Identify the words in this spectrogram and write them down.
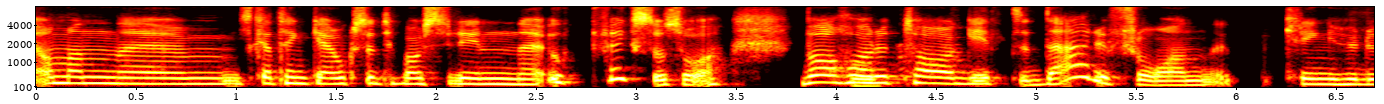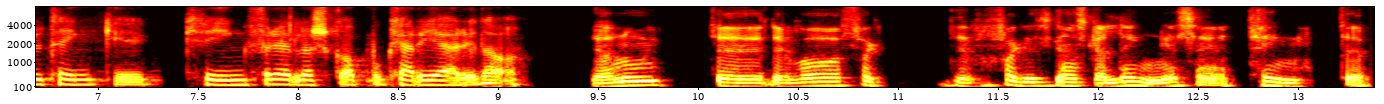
eh, om man eh, ska tänka också tillbaka till din uppväxt och så. Vad har Mm. du tagit därifrån kring hur du tänker kring föräldraskap och karriär idag? Jag har nog inte, det, var, fak- det var faktiskt ganska länge sedan jag tänkte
